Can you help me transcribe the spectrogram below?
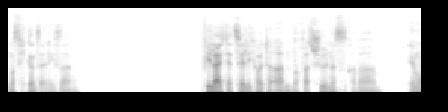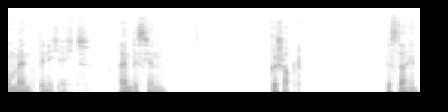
muss ich ganz ehrlich sagen. Vielleicht erzähle ich heute Abend noch was Schönes, aber im Moment bin ich echt ein bisschen geschockt. Bis dahin.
